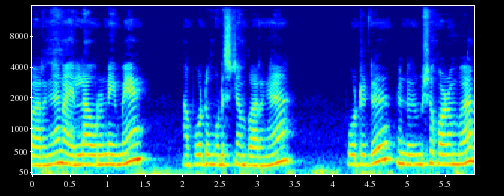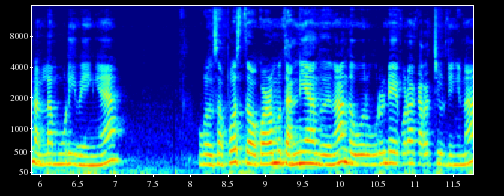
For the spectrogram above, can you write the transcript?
பாருங்கள் நான் எல்லா உருண்டையுமே நான் போட்டு முடிச்சிட்டேன் பாருங்கள் போட்டுட்டு ரெண்டு நிமிஷம் குழம்ப நல்லா மூடி வைங்க. உங்களுக்கு சப்போஸ் த குழம்பு தண்ணியாக இருந்ததுன்னா அந்த ஒரு உருண்டையை கூட கரைச்சி விட்டிங்கன்னா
